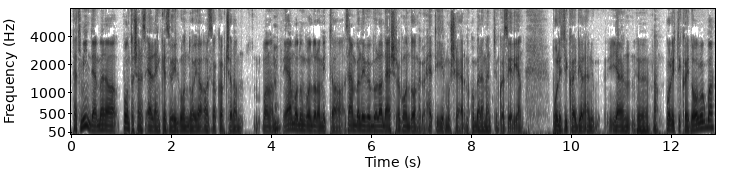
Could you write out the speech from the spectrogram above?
Tehát mindenben a, pontosan az ellenkezőit gondolja azzal kapcsolatban, amit mi elmondunk, gondol, amit az Unbelievable adásra gondol, meg a heti hírmusra, amikor belementünk azért ilyen politikai, jelen, jelen, na, politikai dolgokba,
